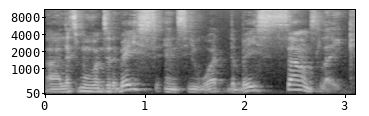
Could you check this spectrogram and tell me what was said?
Uh, let's move on to the bass and see what the bass sounds like.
